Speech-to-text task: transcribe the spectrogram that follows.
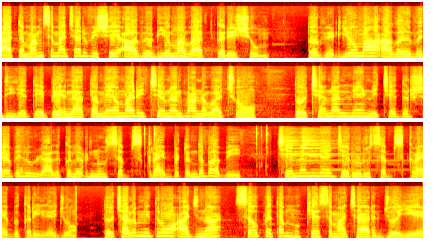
આ તમામ સમાચાર વિશે આ વિડીયોમાં વાત કરીશું. તો વિડીયોમાં આગળ વધીએ તે પહેલાં તમે અમારી ચેનલમાં નવા છો તો ચેનલને નીચે દર્શાવેલું લાલ કલરનું સબસ્ક્રાઇબ બટન દબાવી ચેનલને જરૂર સબસ્ક્રાઇબ કરી લેજો. તો ચાલો મિત્રો આજના સૌપ્રથમ મુખ્ય સમાચાર જોઈએ.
